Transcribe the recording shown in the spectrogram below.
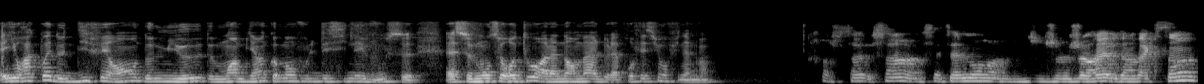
Et il y aura quoi de différent, de mieux, de moins bien? Comment vous le dessinez, vous, ce, ce, monde, ce retour à la normale de la profession, finalement? Ça, c'est tellement. Je, rêve d'un vaccin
